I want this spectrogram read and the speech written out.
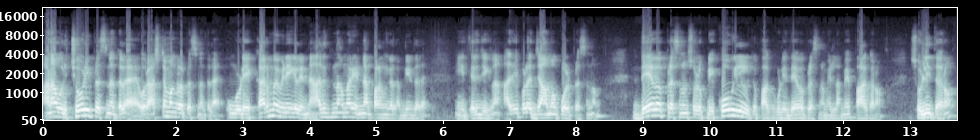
ஆனால் ஒரு சோழி பிரசனத்தில் ஒரு அஷ்டமங்கல பிரசனத்தில் உங்களுடைய கர்ம வினைகள் என்ன அதுக்கு தகுந்த மாதிரி என்ன பலன்கள் அப்படின்றத நீங்கள் தெரிஞ்சுக்கலாம். அதே போல் ஜாமக்கோல் பிரசனம் தேவ பிரசனம் சொல்லக்கூடிய கோவில்களுக்கு பார்க்கக்கூடிய தேவ பிரசனம் எல்லாமே பார்க்குறோம். சொல்லித்தரோம்.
